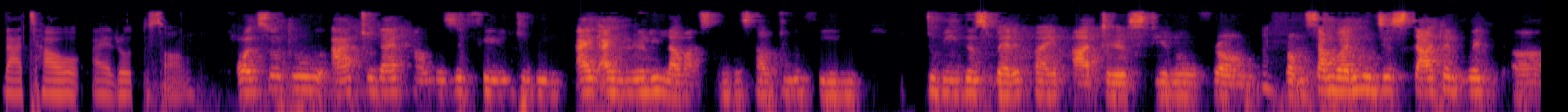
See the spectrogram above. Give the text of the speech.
that's how I wrote the song. Also to add to that, how does it feel to be? I, I really love asking this. How do you feel to be this verified artist? You know, from from someone who just started with, uh,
